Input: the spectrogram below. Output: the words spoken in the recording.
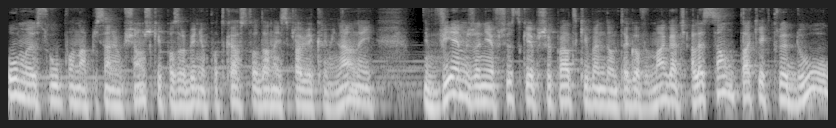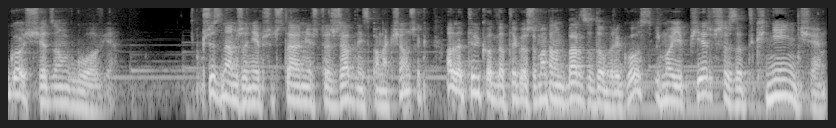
umysł po napisaniu książki, po zrobieniu podcastu o danej sprawie kryminalnej? Wiem, że nie wszystkie przypadki będą tego wymagać, ale są takie, które długo siedzą w głowie. Przyznam, że nie przeczytałem jeszcze żadnej z Pana książek, ale tylko dlatego, że ma Pan bardzo dobry głos i moje pierwsze zetknięcie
